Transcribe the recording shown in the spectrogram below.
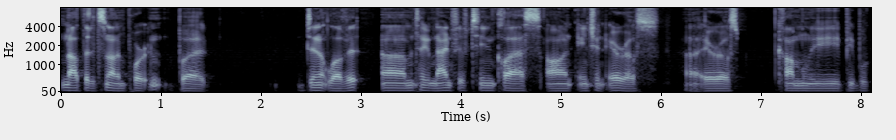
not that it's not important, but didn't love it. Um, taking a 9:15 class on ancient eros. Uh, eros commonly people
